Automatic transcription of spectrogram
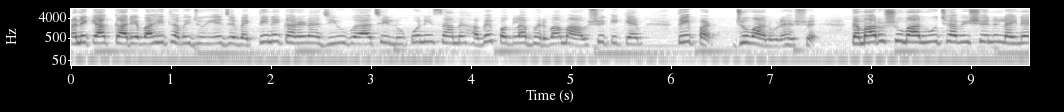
અને ક્યાંક કાર્યવાહી થવી જોઈએ જે વ્યક્તિને કારણે જીવ ગયા છે, લોકોની સામે હવે પગલાં ભરવામાં આવશે કે કેમ તે પણ જોવાનું રહેશે. તમારું શું માનવું છે આ વિષયને લઈને?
